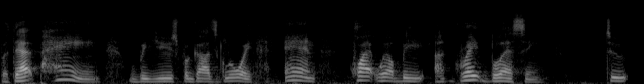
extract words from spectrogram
But that pain will be used for God's glory and quite well be a great blessing to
